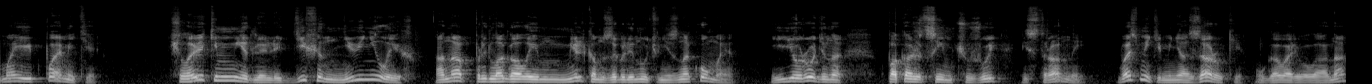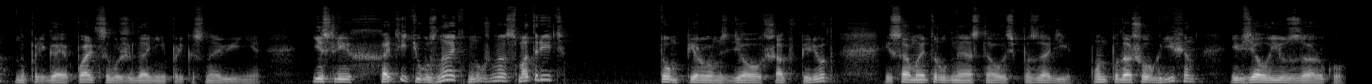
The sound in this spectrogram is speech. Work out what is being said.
моей памяти». Человеки медлили, Диффин не винила их. Она предлагала им мельком заглянуть в незнакомое. Ее родина покажется им чужой и странной. «Возьмите меня за руки», – уговаривала она, напрягая пальцы в ожидании прикосновения. «Если хотите узнать, нужно смотреть». Том первым сделал шаг вперед, и самое трудное осталось позади. Он подошел к Диффин и взял ее за руку.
